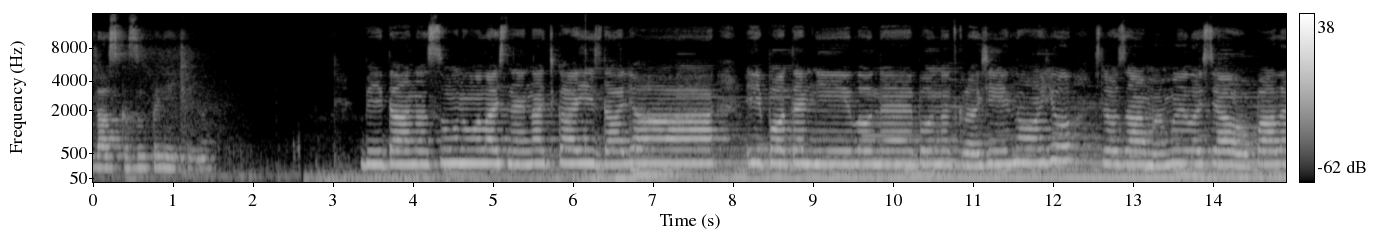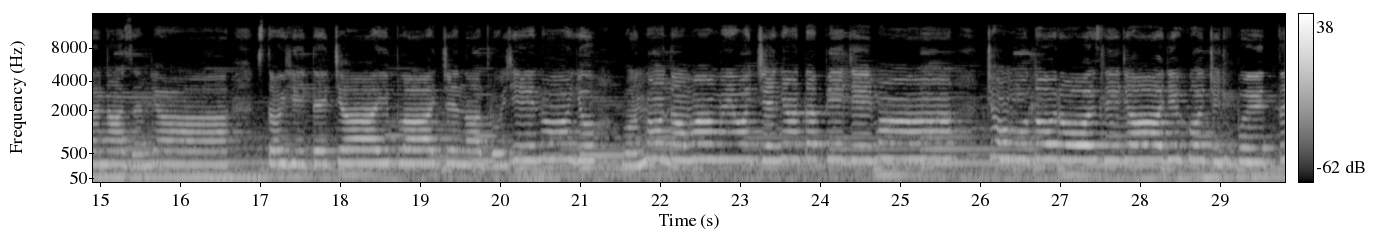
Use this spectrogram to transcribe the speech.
Будь ласка, зупиніть війну. Біда насунулась ненацька іздаля, і потемніло небо над країною, сльозами милося опалена земля. Стоїть дитя і плаче над руїною, воно до мами оченята підійма. Чому дорослі дяді хочуть вбити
